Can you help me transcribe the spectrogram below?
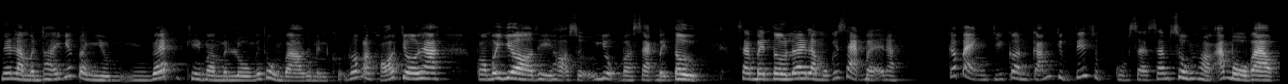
nên là mình thấy rất là nhiều vết khi mà mình luồn cái thùng vào thì mình rất là khó chơi ha. Còn bây giờ thì họ sử dụng bằng sạc bệ từ. Sạc bệ từ đây là một cái sạc bệ nè các bạn chỉ cần cắm trực tiếp cục sạc Samsung hoặc Apple vào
